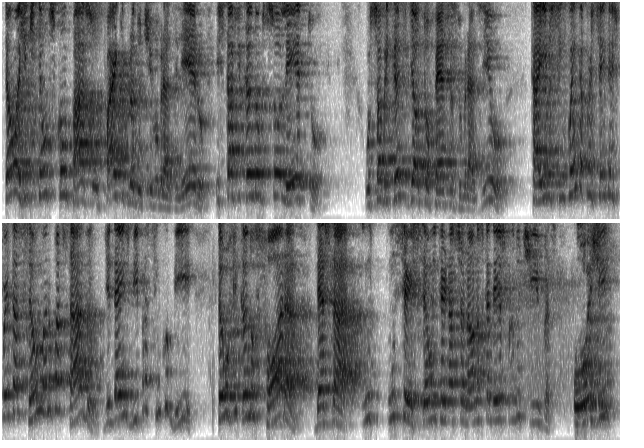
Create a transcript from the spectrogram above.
Então a gente tem um descompasso. O parque produtivo brasileiro está ficando obsoleto. Os fabricantes de autopeças do Brasil caíram 50% da exportação no ano passado, de 10 bi para 5 bi. Estamos ficando fora dessa inserção internacional nas cadeias produtivas. Hoje,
